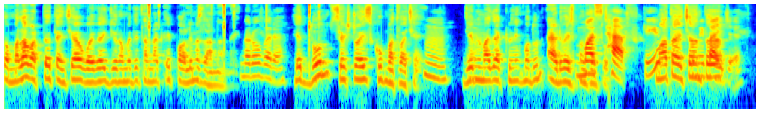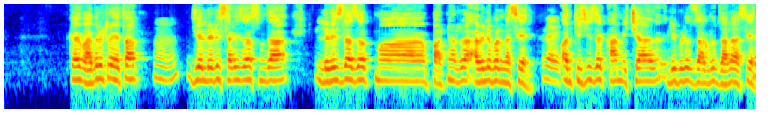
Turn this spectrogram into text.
तर मला वाटतं त्यांच्या वैवाहिक जीवनामध्ये त्यांना काही प्रॉब्लेमच राहणार नाही बरोबर आहे. हे दोन सेक्स टॉईज खूप महत्त्वाचे आहे जे मी माझ्या क्लिनिकमधून ऍडवाइस पण मस्ट करतो. हॅव की मग आता याच्यानंतर काही व्हायब्रेटर येतात. जे लेडीजसाठी जर समजा लेडीजला जर पार्टनर अवेलेबल नसेल आणि तिची जर काम इच्छा लिबिडो जागृत झाला असेल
